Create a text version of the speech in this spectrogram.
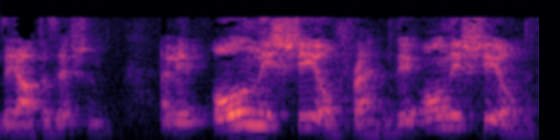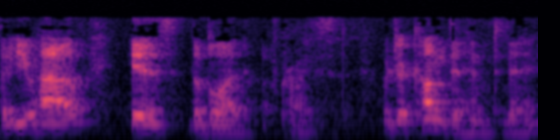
the opposition. And the only shield, friend, the only shield that you have is the blood of Christ. Would you come to him today?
